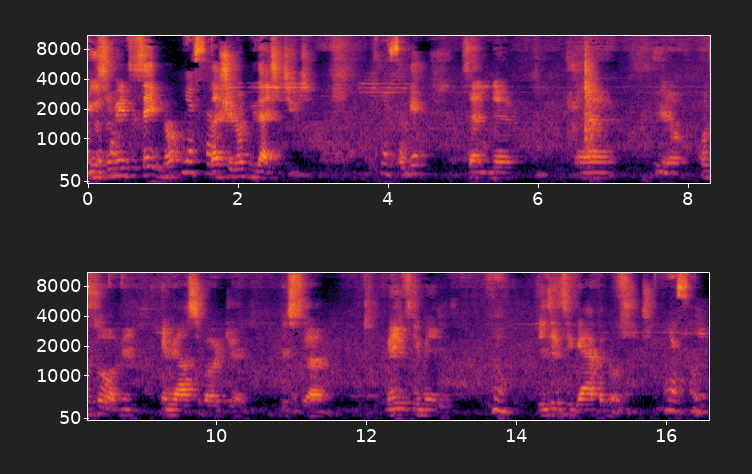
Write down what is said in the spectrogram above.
News sir. remains the same, no? Yes, sir. That should not be the attitude. Yes, sir. Okay? So, and, uh, uh, you know, also, I mean, when we asked about uh, this uh, male female Hmm. literacy gap and all that. Yes, sir.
